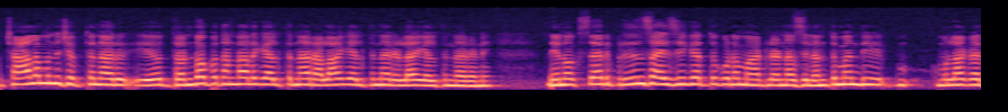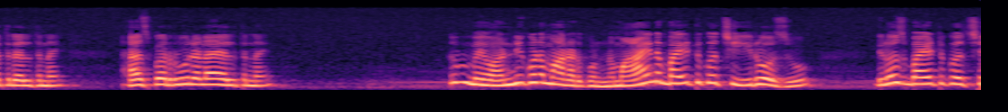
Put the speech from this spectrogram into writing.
చాలా మంది చెప్తున్నారు ఏ దండోపతండాలకు వెళ్తున్నారు అలాగే వెళ్తున్నారు ఇలా వెళ్తున్నారని. నేను ఒకసారి ప్రిజెన్స్ ఐజీ గారితో కూడా మాట్లాడిన అసలు ఎంతమంది ములాఖాతులు వెళ్తున్నాయి? యాజ్ పర్ రూల్ ఎలా వెళ్తున్నాయి? మేము అన్ని కూడా మాట్లాడుకుంటున్నాం. ఆయన బయటకు వచ్చి ఈ రోజు ఈ రోజు బయటకు వచ్చి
